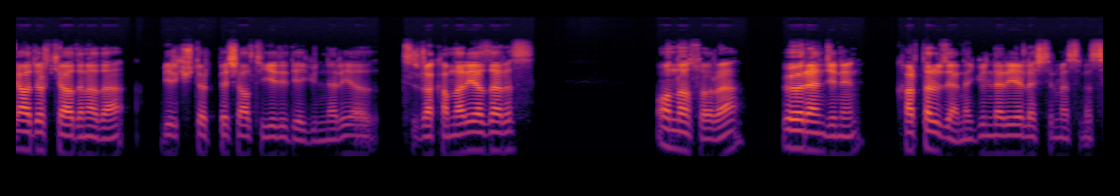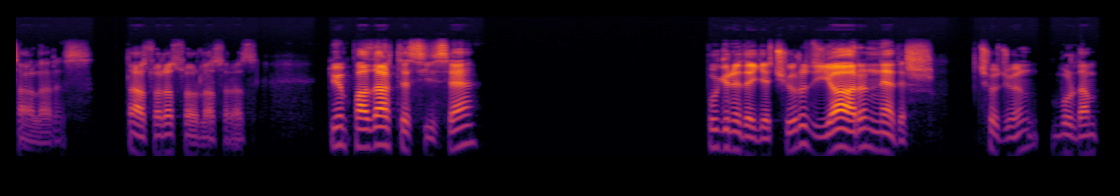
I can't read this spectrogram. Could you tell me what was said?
Ya 4 kağıdına da 1, 2, 3, 4, 5, 6, 7 diye günleri rakamları yazarız. Ondan sonra öğrencinin kartlar üzerine günleri yerleştirmesini sağlarız. Daha sonra sorular sorarız. Gün pazartesi ise bugünü de geçiyoruz. Yarın nedir? Çocuğun buradan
